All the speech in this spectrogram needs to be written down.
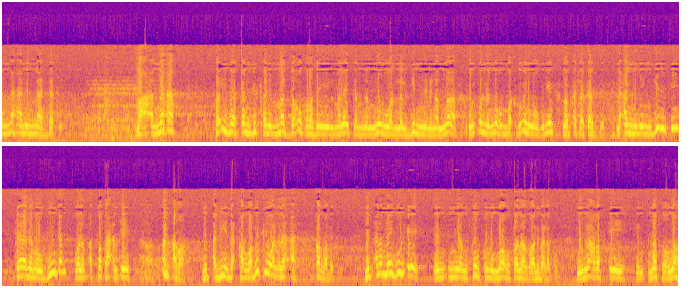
أنها من مادتي مع أنها فإذا كان ديك من مادة أخرى زي الملائكة من النور ولا الجن من النار ويقول إنهم مخلوقين وموجودين ما بقاش أكذب. لأن من جنسي كان موجودا ولم أستطع أن إيه؟ أن أراه. يبقى دي ده قربت لي ولا لأ؟ قربت لي. يبقى لما يقول إيه؟ إن, إن ينصركم الله فلا غالب لكم. ونعرف إيه؟ إن نصر الله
